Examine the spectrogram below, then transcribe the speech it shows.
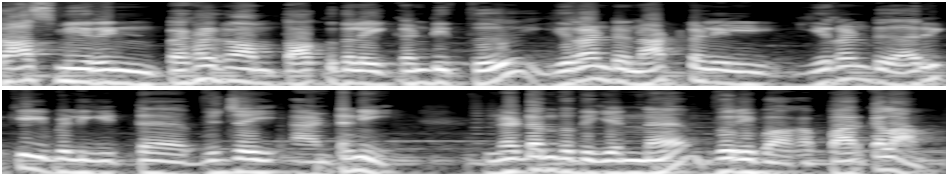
காஷ்மீரின் பெஹல்காம் தாக்குதலை கண்டித்து இரண்டு நாட்களில் இரண்டு அறிக்கை வெளியிட்ட விஜய் ஆண்டனி. நடந்தது என்ன விரிவாக பார்க்கலாம்.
